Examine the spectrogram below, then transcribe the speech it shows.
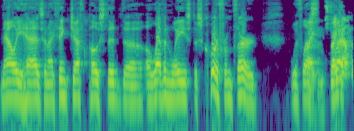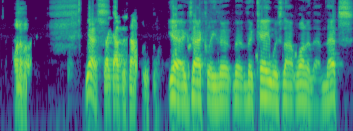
Now he has, and I think Jeff posted the 11 ways to score from third with less. Right, strikeout is one of them. Yes, strikeout is not one of them. Yeah, exactly. The, the the K was not one of them. That's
